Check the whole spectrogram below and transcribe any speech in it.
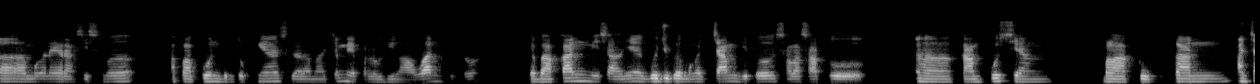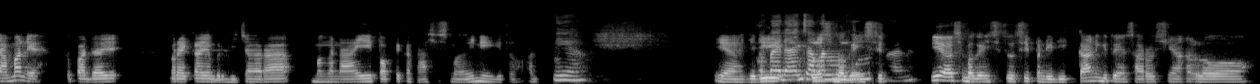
uh, mengenai rasisme apa pun bentuknya segala macam ya perlu dilawan gitu ya bahkan misalnya gue juga mengecam gitu salah satu uh, kampus yang melakukan ancaman ya kepada mereka yang berbicara mengenai topik rasisme ini gitu. Iya. Ya, jadi lo sebagai institusi, kan? ya sebagai institusi pendidikan gitu yang seharusnya lo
